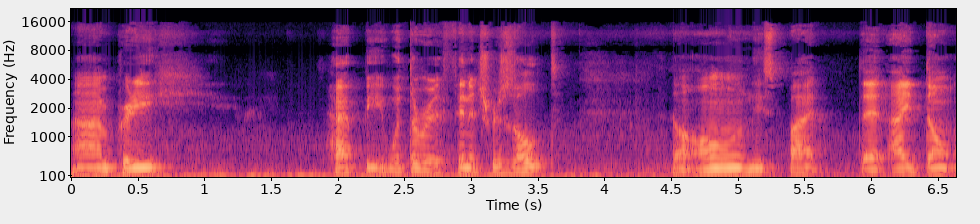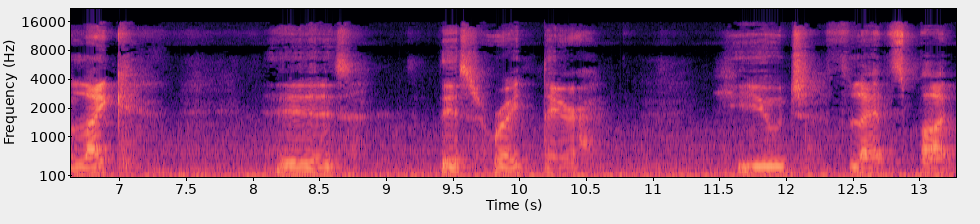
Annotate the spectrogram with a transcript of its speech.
I'm pretty happy with the finished result. The only spot that I don't like is this right there. Huge flat spot.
